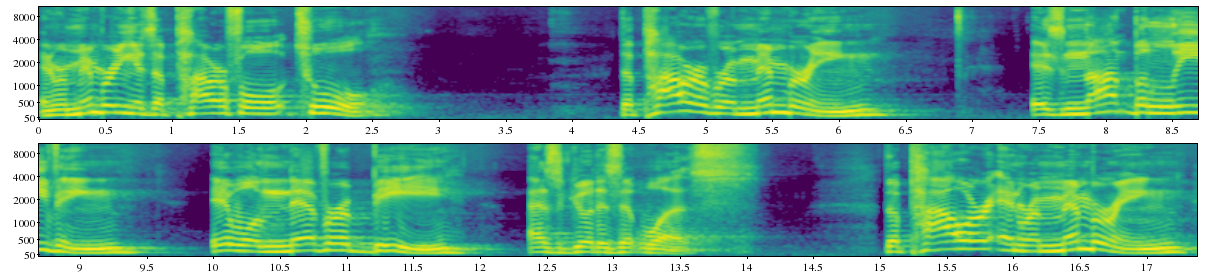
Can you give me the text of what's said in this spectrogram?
And remembering is a powerful tool. The power of remembering is not believing it will never be as good as it was. The power in remembering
